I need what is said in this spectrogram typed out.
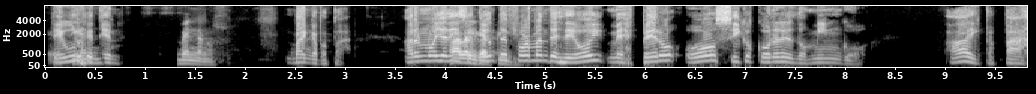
Te urge Etienne. Vénganos. Venga, papá. Aaron Moya dice, Dionte Foreman desde hoy me espero o Zico Conner el domingo. Ay, papá.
